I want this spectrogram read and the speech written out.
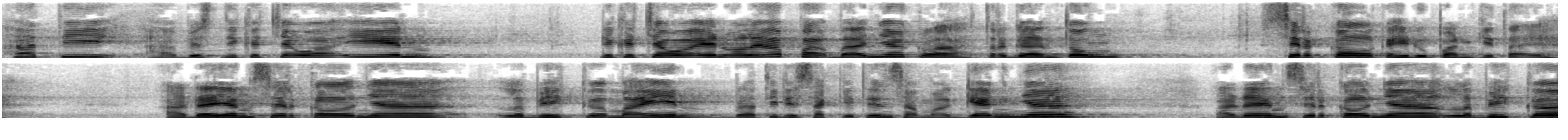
hati, habis dikecewain. Dikecewain oleh apa? Banyak lah, tergantung circle kehidupan kita ya. Ada yang circle-nya lebih ke main, berarti disakitin sama gengnya. Ada yang circle-nya lebih ke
